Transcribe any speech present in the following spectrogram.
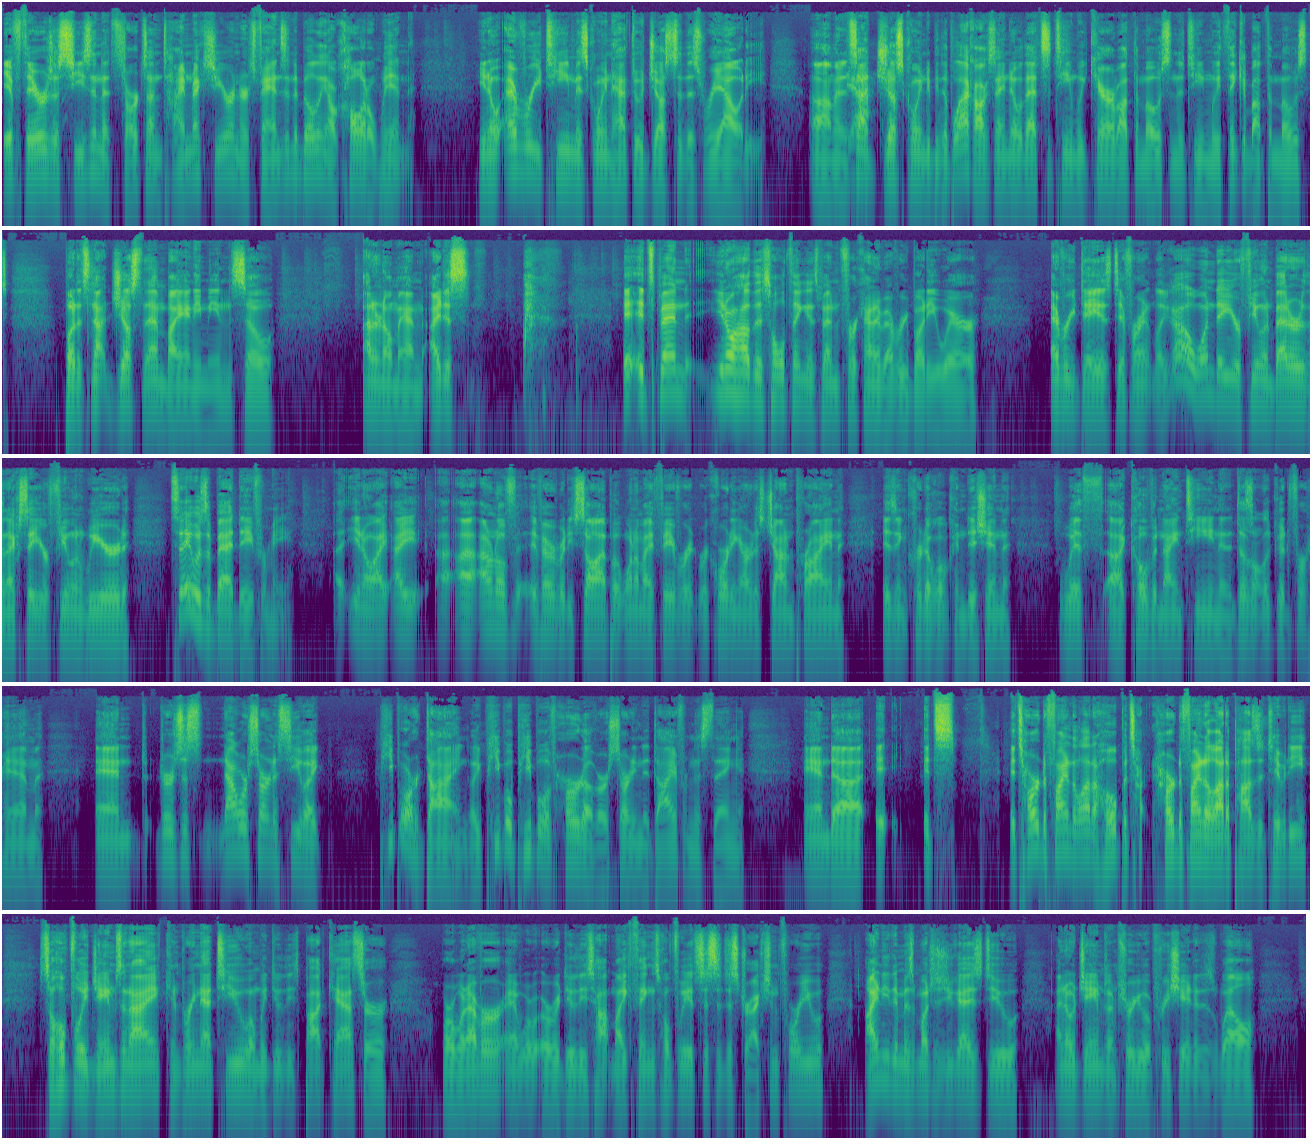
if there's a season that starts on time next year and there's fans in the building, I'll call it a win. You know, every team is going to have to adjust to this reality. Um, and it's Yeah. not just going to be the Blackhawks. I know that's the team we care about the most and the team we think about the most, but it's not just them by any means. So I don't know, man. I just it, it's been you know how this whole thing has been for kind of everybody where every day is different. Like, oh, one day you're feeling better, the next day you're feeling weird. Today was a bad day for me. Uh, you know, I, I I I don't know if if everybody saw it, but one of my favorite recording artists, John Prine, is in critical condition with uh, COVID nineteen, and it doesn't look good for him. and there's just now we're starting to see like people are dying. Like people people have heard of are starting to die from this thing, and uh, it it's it's hard to find a lot of hope. It's hard to find a lot of positivity. So hopefully James and I can bring that to you when we do these podcasts or or whatever, and or we do these hot mic things. Hopefully it's just a distraction for you. I need them as much as you guys do. I know James. I'm sure you appreciate it as well.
